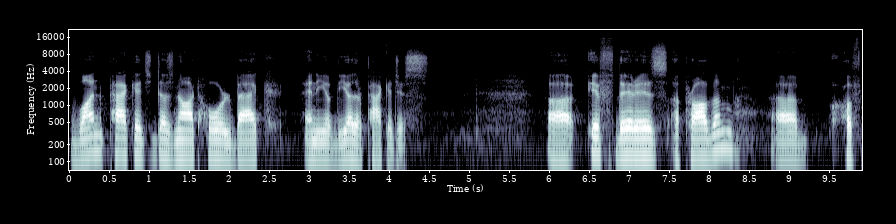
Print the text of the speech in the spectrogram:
one package does not hold back any of the other packages. Uh, if there is a problem uh, of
